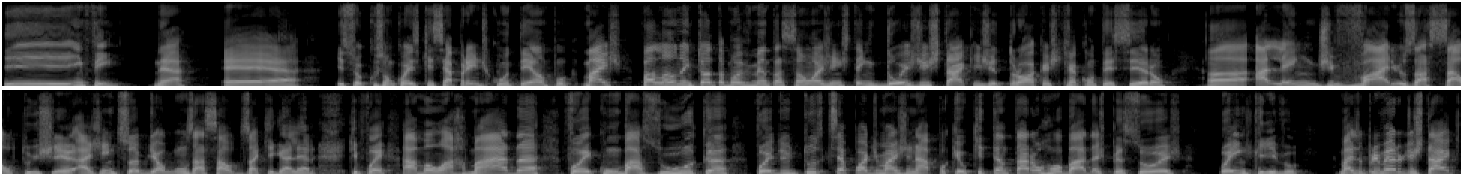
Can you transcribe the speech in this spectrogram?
E, enfim, né? É, isso são coisas que se aprende com o tempo. Mas, falando em tanta movimentação, a gente tem dois destaques de trocas que aconteceram. Uh, além de vários assaltos. É, a gente soube de alguns assaltos aqui, galera. Que foi a mão armada, foi com bazuca, foi de tudo que você pode imaginar, porque o que tentaram roubar das pessoas foi incrível. Mas o primeiro destaque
